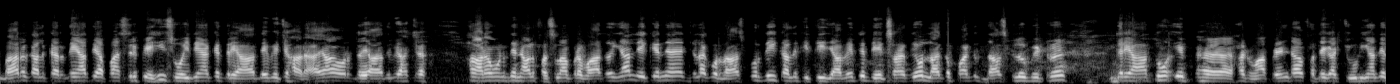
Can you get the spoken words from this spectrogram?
ਬਾਹਰ ਗੱਲ ਕਰਦੇ ਆ ਤੇ ਆਪਾਂ ਸਿਰਫ ਇਹੀ ਸੋਚਦੇ ਆ ਕਿ ਦਰਿਆ ਦੇ ਵਿੱਚ ਹੜ ਆਇਆ ਔਰ ਦਰਿਆ ਦੇ ਵਿੱਚ ਹੜ੍ਹ ਆਉਣ ਦੇ ਨਾਲ ਫਸਲਾਂ ਬਰਬਾਦ ਹੋਈਆਂ ਲੇਕਿਨ ਜ਼ਿਲ੍ਹਾ ਗੁਰਦਾਸਪੁਰ ਦੀ ਗੱਲ ਕੀਤੀ ਜਾਵੇ ਤੇ ਦੇਖ ਸਕਦੇ ਹੋ ਲਗਭਗ 10 ਕਿਲੋਮੀਟਰ ਦਰਿਆ ਤੋਂ ਇਹ ਹੜਵਾ ਪਿੰਡ ਆ ਫਤਿਹਗੜ੍ਹ ਚੂੜੀਆਂ ਦੇ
